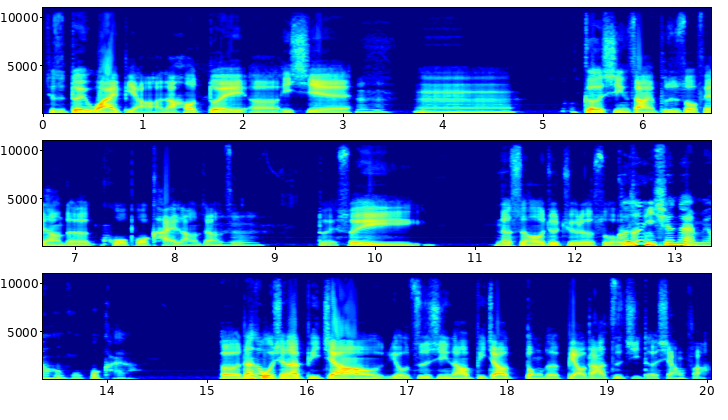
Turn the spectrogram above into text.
就是对外表，然后对呃一些嗯嗯。个性上也不是说非常的活泼开朗这样子，嗯、对，所以那时候就觉得说，可是你现在也没有很活泼开朗，呃，但是我现在比较有自信，然后比较懂得表达自己的想法，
